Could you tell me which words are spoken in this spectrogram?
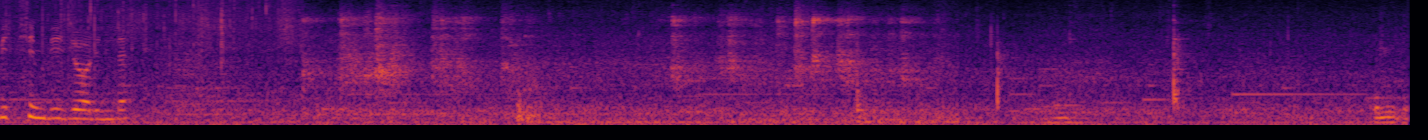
미친 비주얼인데. 고민도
